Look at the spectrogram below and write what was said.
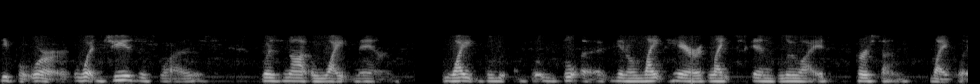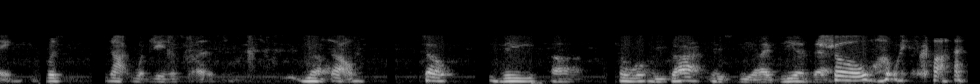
people were. What Jesus was was not a white man, white, blue, bl- uh, you know, light-haired, light-skinned, blue-eyed person. Likely was not what Jesus was. no. So So the uh, so what we've got is the idea that show what we've got.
